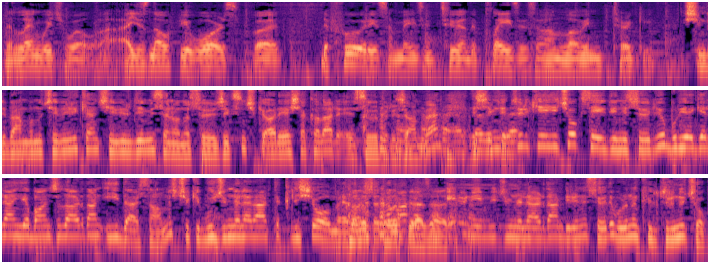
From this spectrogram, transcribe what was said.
the language. Well, I just know a few words, but the food is amazing too, and the places. So I'm loving Turkey. Şimdi ben bunu çevirirken çevirdiğimi sen ona söyleyeceksin. Çünkü araya şakalar e, sığdıracağım ben. E, Şimdi. Türkiye'yi çok sevdiğini söylüyor. Buraya gelen yabancılardan iyi ders almış. Çünkü bu cümleler artık klişe olmaya Kalıp- başladı kalıp ama biraz, evet. en önemli cümlelerden birini söyledi. Buranın kültürünü çok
